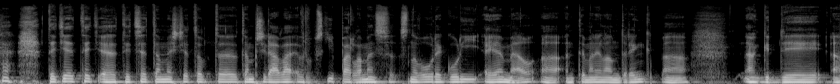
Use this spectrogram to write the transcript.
teď, je, teď, e, teď tam ještě to, to, tam přidává Evropský parlament s, s novou regulí AML, uh, Anti-Money Laundering, uh, kdy uh,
